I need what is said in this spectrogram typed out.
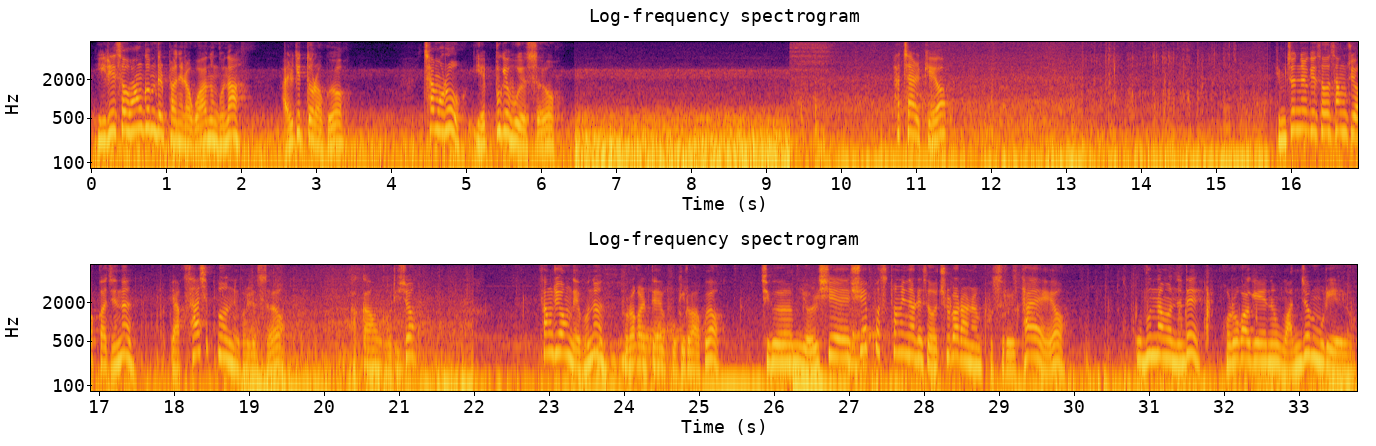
이래서 황금 들판이라고 하는구나 알겠더라고요. 참으로 예쁘게 보였어요. 하차할게요. 김천역에서 상주역까지는 약 40분 걸렸어요. 가까운 거리죠? 상주역 내부는 돌아갈 때 보기로 하고요. 지금 10시에 시외버스 터미널에서 출발하는 버스를 타야 해요. 5분 남았는데 걸어가기에는 완전 무리예요.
